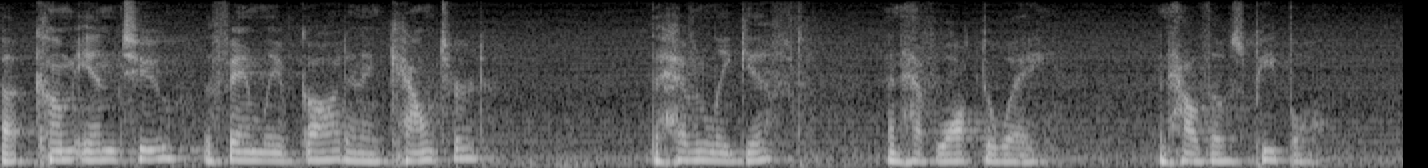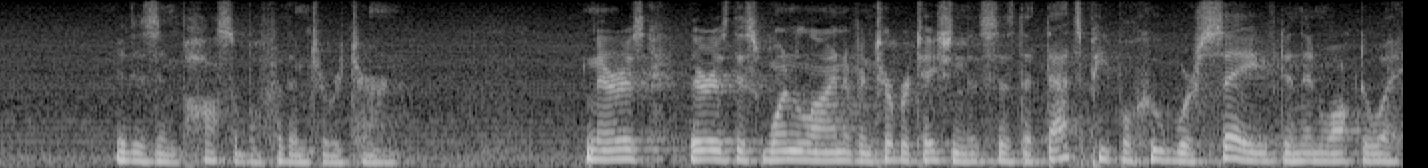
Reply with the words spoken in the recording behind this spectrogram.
uh, come into the family of God and encountered the heavenly gift and have walked away, and how those people, it is impossible for them to return. And there is, there is this one line of interpretation that says that that's people who were saved and then walked away.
